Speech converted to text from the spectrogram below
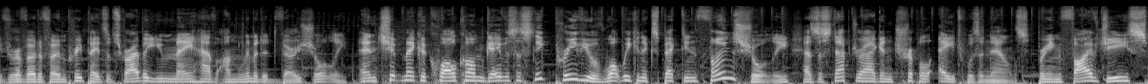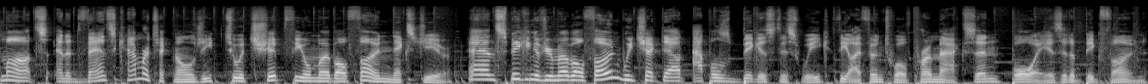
If you're a Vodafone prepaid subscriber, you may have unlimited very shortly. And chipmaker Qualcomm gave us a sneak preview of what we can expect in phones shortly as the Snapdragon 888 was announced, bringing 5G, smarts, and advanced camera technology to a chip for your mobile phone next year. And speaking of your mobile phone, we checked out Apple's biggest this week, the iPhone 12 Pro Max, and boy, is it a big phone.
